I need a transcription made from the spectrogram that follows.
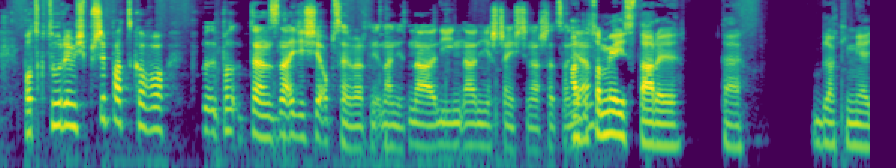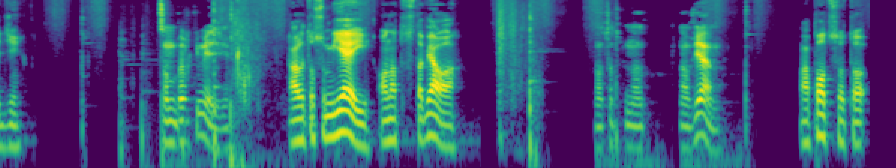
przy, pod którymś przypadkowo po, ten znajdzie się obserwer nie- na, nie- na, li- na nieszczęście nasze, co nie? Ale to są mniej stary te bloki miedzi. Są bloki miedzi. Ale to są jej, ona to stawiała. No to, no, no wiem. A po co to?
